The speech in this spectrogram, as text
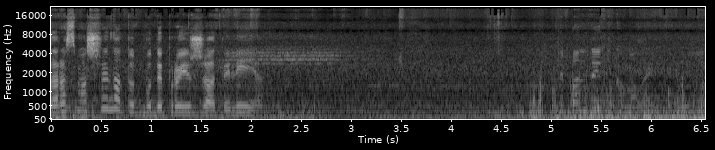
Зараз машина тут буде проїжджати, Лія. Ти бандитка маленька. Ні.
